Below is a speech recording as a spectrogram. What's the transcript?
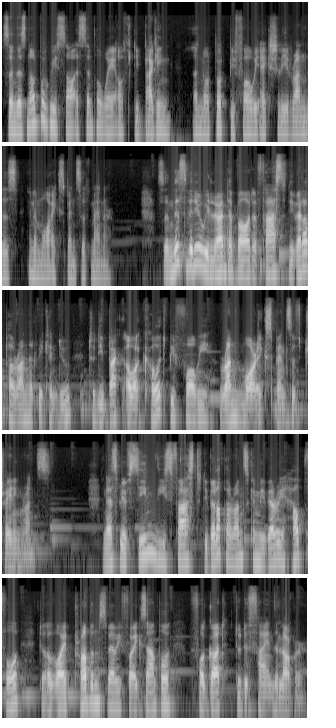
So in this notebook, we saw a simple way of debugging a notebook before we actually run this in a more expensive manner. So in this video, we learned about a fast developer run that we can do to debug our code before we run more expensive training runs. And as we have seen, these fast developer runs can be very helpful to avoid problems where we, for example, forgot to define the logger.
